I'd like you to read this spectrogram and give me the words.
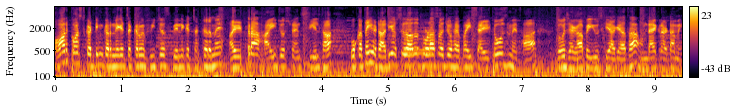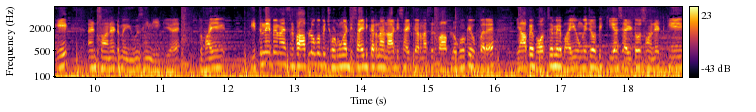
और कॉस्ट कटिंग करने के चक्कर में फीचर्स देने के चक्कर में अल्ट्रा हाई जो स्ट्रेंथ स्टील था, वो कतई हटा दिया। उससे ज़्यादा थोड़ा सा जो है भाई सेल्टोज में था, दो जगह पे यूज़ किया गया था। हुंडा क्रेटा में एक एंड सोनेट में यूज़ ही नहीं किया है। तो भाई इतने पे मैं सिर्फ़ आप लोगों पे छोड़ूँगा डिसाइड करना, ना डिसाइड करना सिर्फ़ आप लोगों के ऊपर है। यहाँ पे बहुत से मेरे भाई होंगे जो अभी किया सेल्टोस हॉनेट की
